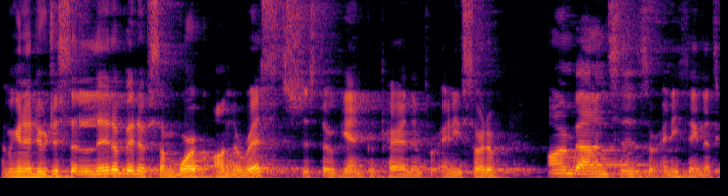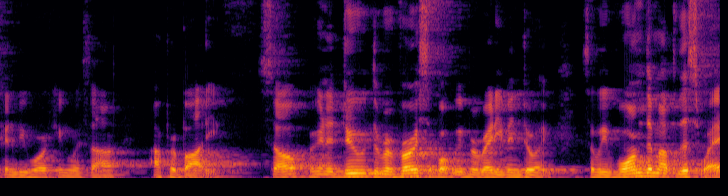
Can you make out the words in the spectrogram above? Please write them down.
And we're going to do just a little bit of some work on the wrists, just to again prepare them for any sort of arm balances or anything that's going to be working with our upper body. So we're going to do the reverse of what we've already been doing. So we've warmed them up this way.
